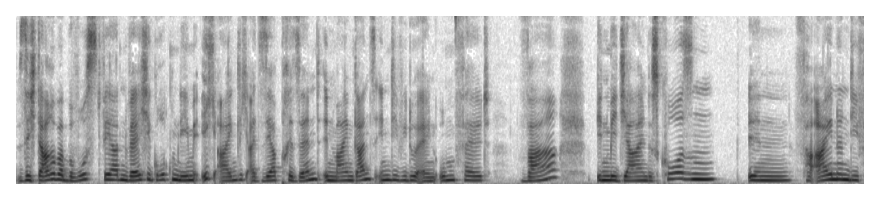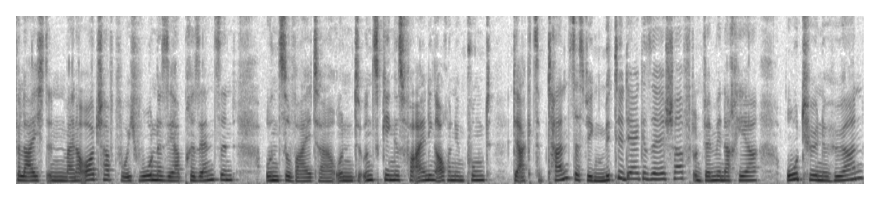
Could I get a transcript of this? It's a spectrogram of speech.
sich darüber bewusst werden, welche Gruppen nehme ich eigentlich als sehr präsent in meinem ganz individuellen Umfeld war, in medialen Diskursen, in Vereinen, die vielleicht in meiner Ortschaft, wo ich wohne, sehr präsent sind und so weiter. Und uns ging es vor allen Dingen auch in den Punkt der Akzeptanz, deswegen Mitte der Gesellschaft. Und wenn wir nachher O-Töne hören,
